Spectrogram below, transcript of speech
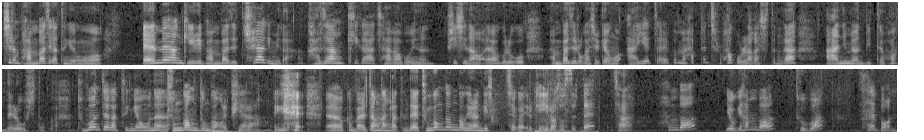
실은 반바지 같은 경우 애매한 길이 반바지 최악입니다. 가장 키가 작아 보이는 핏이 나와요. 그리고 반바지로 가실 경우 아예 짧으면 핫팬츠로 확 올라가시든가 아니면 밑에 확 내려오시든가. 두 번째 같은 경우는 둥강둥강을 피해라. 이게 약간 말장난 같은데 둥강둥강이란 게 제가 이렇게 일어섰을 때 자, 한 번, 여기 한 번, 두 번, 세 번.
